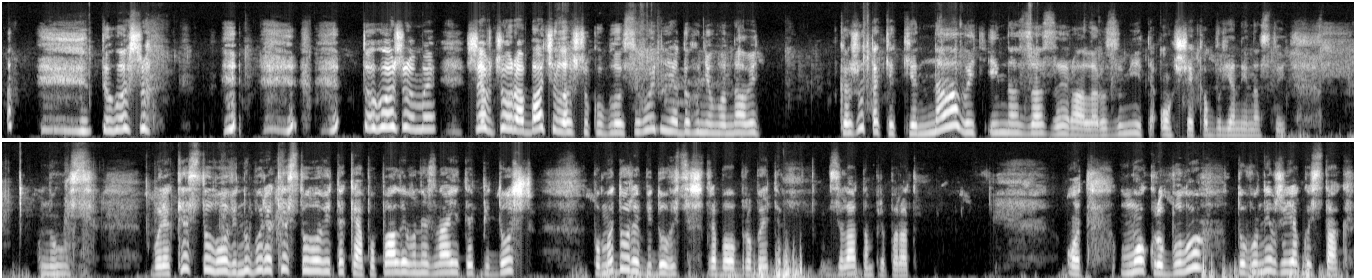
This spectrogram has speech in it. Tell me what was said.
Того, що того, що ми ще вчора бачила, що кубло. Сьогодні я до нього навіть кажу так, як є, навіть і назазирала, розумієте? О, ще яка бур'янина стоїть. Ну ось, буряки столові, ну буряки столові таке. Попали вони, знаєте, під дощ. Помидори бідові, це ще треба обробити. Взяла там препарат. От, мокро було, то вони вже якось так.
